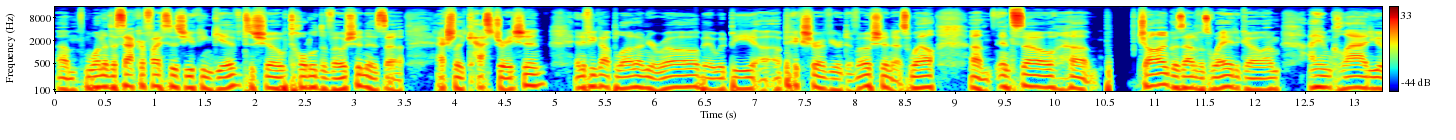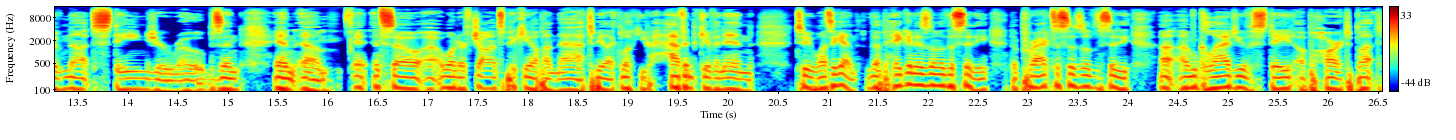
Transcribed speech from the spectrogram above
um, one of the sacrifices you can give to show total devotion is uh, actually castration. And if you got blood on your robe, it would be a, a picture of your devotion as well. Um, and so, uh, John goes out of his way to go, I'm, I am glad you have not stained your robes. And, and, um, and, and so uh, I wonder if John's picking up on that to be like, look, you haven't given in to, once again, the paganism of the city, the practices of the city. Uh, I'm glad you have stayed apart, but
